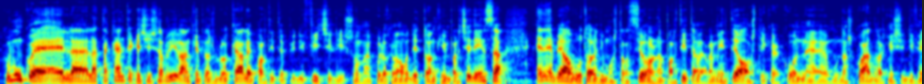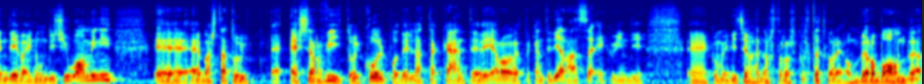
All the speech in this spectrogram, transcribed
Comunque è l- l'attaccante che ci serviva anche per sbloccare le partite più difficili, insomma quello che avevamo detto anche in precedenza e ne abbiamo avuto la dimostrazione, una partita veramente ostica con eh, una squadra che si difendeva in 11 uomini, eh, è, bastato il- è, è servito il colpo dell'attaccante vero, l'attaccante di Arazza e quindi eh, come diceva il nostro ascoltatore è un vero bomber,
